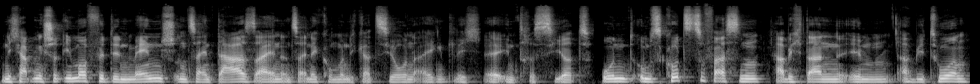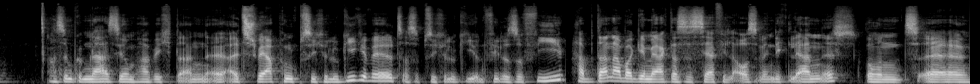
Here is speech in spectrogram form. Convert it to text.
und ich habe mich schon immer für den Mensch und sein Dasein und seine Kommunikation eigentlich äh, interessiert. Und um es kurz zu fassen, habe ich dann im Abitur also im Gymnasium habe ich dann äh, als Schwerpunkt Psychologie gewählt, also Psychologie und Philosophie. Habe dann aber gemerkt, dass es sehr viel auswendig lernen ist und äh,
